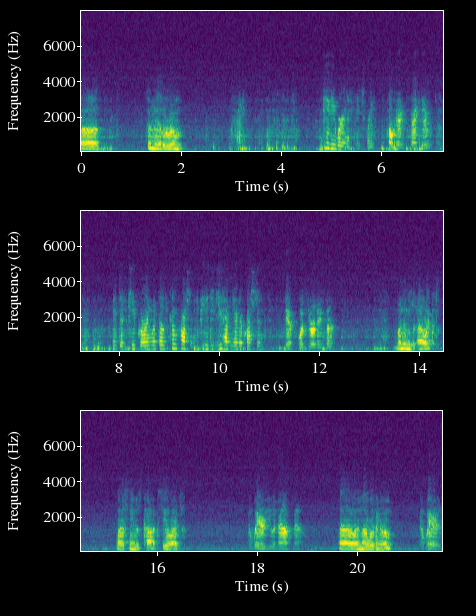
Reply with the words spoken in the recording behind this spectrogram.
Uh, it's in the other room. Okay. PD, we're going to stage for you. Okay, thank you. And just keep going with those compressions. PD, did you have any other questions? Yes, what's your name, sir? My name is Alex. Last name is Cox. C-O-X. And where are you now? now? Uh, in the living room. And where is the gun?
